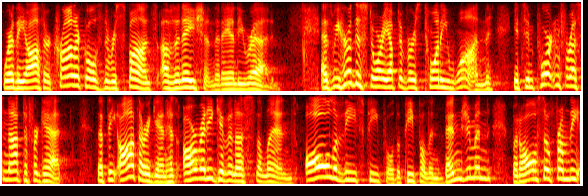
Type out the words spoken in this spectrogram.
where the author chronicles the response of the nation that Andy read. As we heard this story up to verse 21, it's important for us not to forget that the author, again, has already given us the lens. All of these people, the people in Benjamin, but also from the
